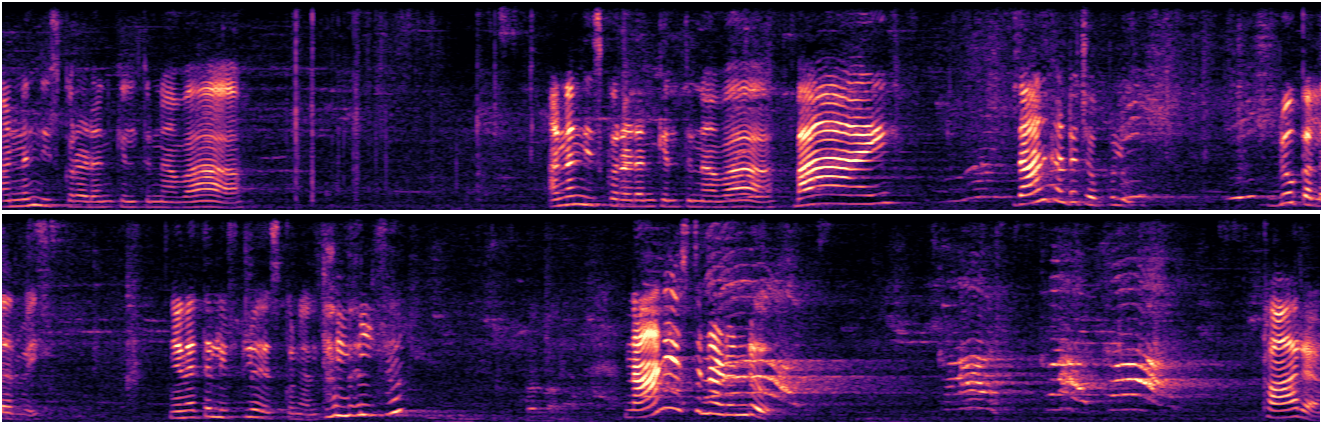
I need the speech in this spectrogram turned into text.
అన్నం తీసుకురావడానికి వెళ్తున్నావా? అన్నం తీసుకురావడానికి వెళ్తున్నావా? బాయ్. దానికంటే చెప్పులు. బ్లూ కలర్వి నేనైతే లిఫ్ట్లో వేసుకొని వెళ్తాను తెలుసు? నానేస్తున్నాడు ఉండు. కారా?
